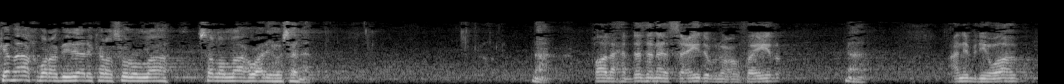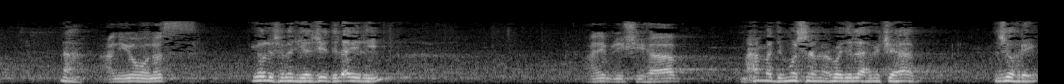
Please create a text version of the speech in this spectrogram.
كما أخبر بذلك رسول الله صلى الله عليه وسلم. نعم. قال حدثنا سعيد بن عفير نعم. عن ابن وهب نعم. عن يونس يونس بن يزيد الأيلي عن ابن شهاب محمد بن مسلم عبيد الله بن شهاب الزهري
